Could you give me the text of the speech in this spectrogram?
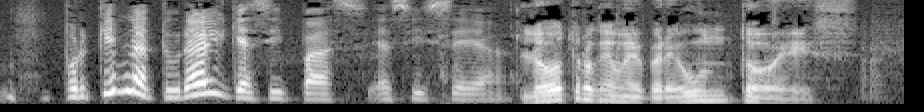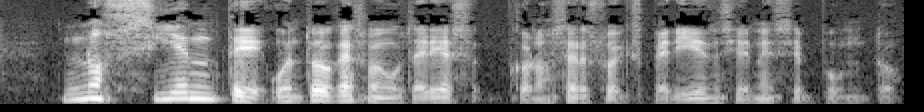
porque es natural que así pase, así sea. Lo otro que me pregunto es, ¿no siente, o en todo caso me gustaría conocer su experiencia en ese punto,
